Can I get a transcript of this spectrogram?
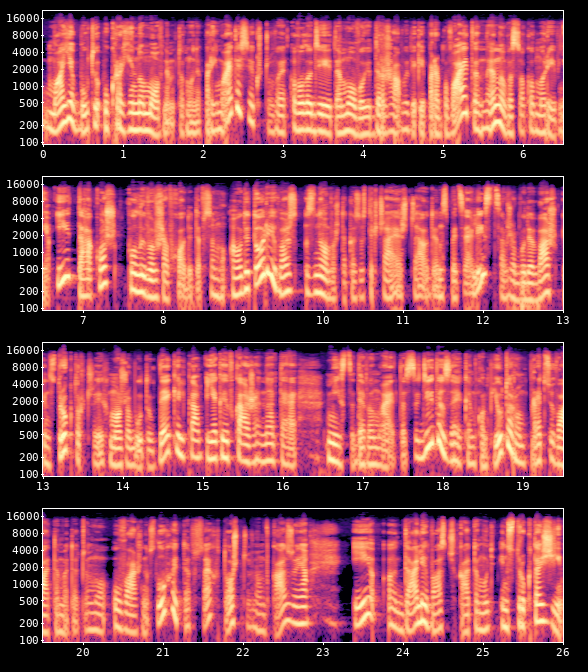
має бути україномовним, тому не переймайтеся, якщо ви володієте мовою держави, в якій перебуваєте, не на високому рівні. І також, коли ви вже входите в саму аудиторію, вас знову ж таки зустрічає ще один спеціаліст. Це вже буде ваш інструктор, чи їх може бути декілька, який вкаже на те місце, де ви маєте сидіти, за яким комп'ютером працюватимете. Тому уважно слухайте все, хто що вам вказує. І е, далі вас чекатимуть інструктажі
